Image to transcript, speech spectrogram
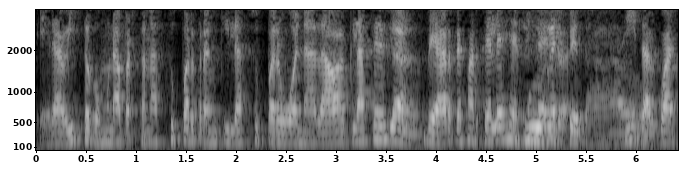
era visto como una persona súper tranquila, súper buena, daba clases Claro. de artes marciales en Muy el- respetado. Sí, tal cual.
